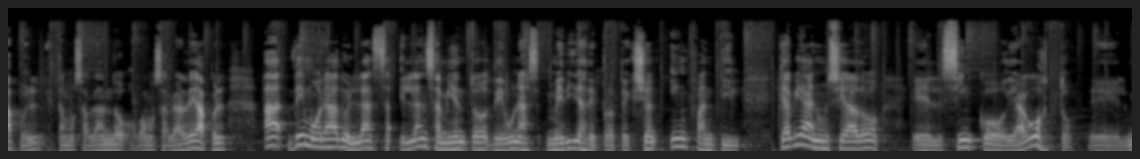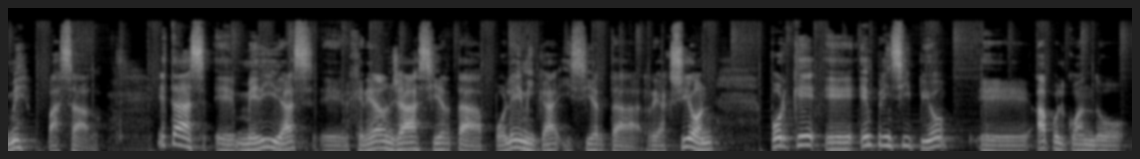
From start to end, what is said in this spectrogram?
Apple, estamos hablando o vamos a hablar de Apple, ha demorado el, lanzamiento de unas medidas de protección infantil que había anunciado el 5 de agosto, el mes pasado. Estas eh, medidas eh, generaron ya cierta polémica y cierta reacción porque eh, en principio Apple cuando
